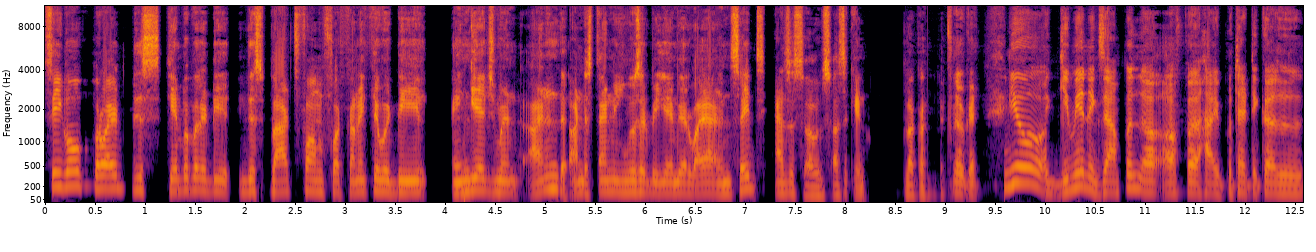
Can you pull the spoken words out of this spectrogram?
Fego provide this capability, this platform for connectivity, engagement, and understanding user behavior via insights as a service, as a plug and play. Okay. Can you give me an example uh, of a hypothetical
